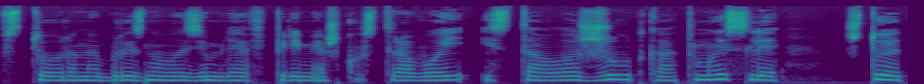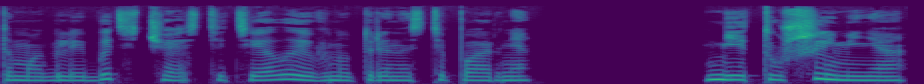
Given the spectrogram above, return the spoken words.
В стороны брызнула земля вперемешку с травой, и стало жутко от мысли, что это могли быть части тела и внутренности парня. «Не туши меня!»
